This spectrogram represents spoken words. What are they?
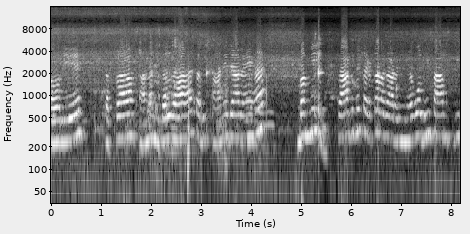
और ये सबका खाना निकल रहा है सभी खाने जा रहे हैं। मम्मी साग में तड़का लगा रही है वो भी शाम की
